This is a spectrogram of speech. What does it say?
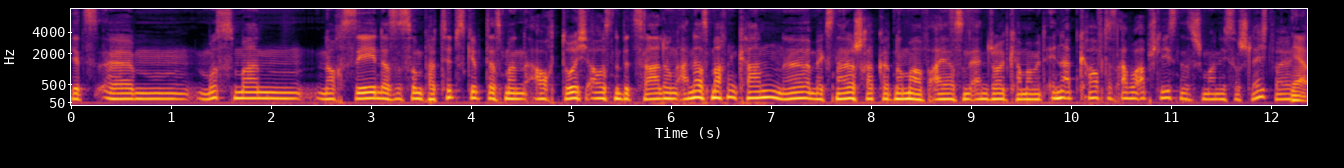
Jetzt ähm, muss man noch sehen, dass es so ein paar Tipps gibt, dass man auch durchaus eine Bezahlung anders machen kann. Ne? Max Snyder schreibt gerade nochmal, auf iOS und Android kann man mit In-App-Kauf das Abo abschließen. Das ist schon mal nicht so schlecht, weil Ja.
